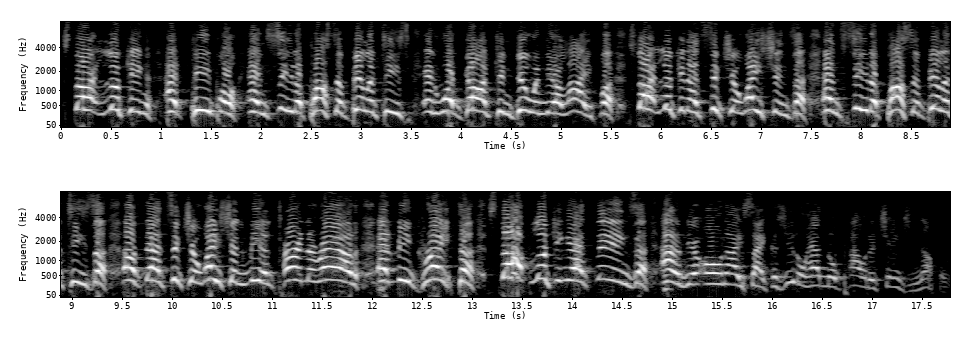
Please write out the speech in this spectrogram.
Start looking at people and see the possibilities in what God can do in their life. Uh, start looking at situations uh, and see the possibilities uh, of that situation being turned around and be great. Uh, stop looking at things uh, out of your own eyesight because you don't have no power to change nothing.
